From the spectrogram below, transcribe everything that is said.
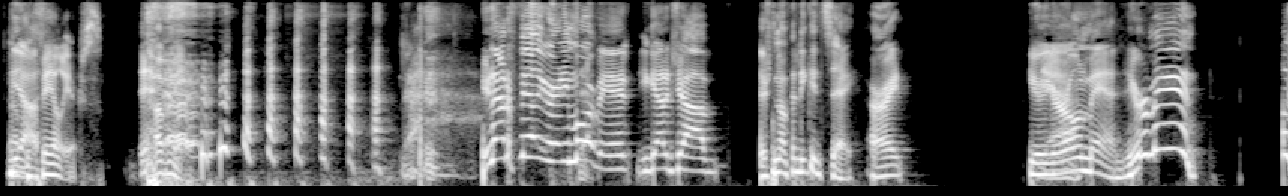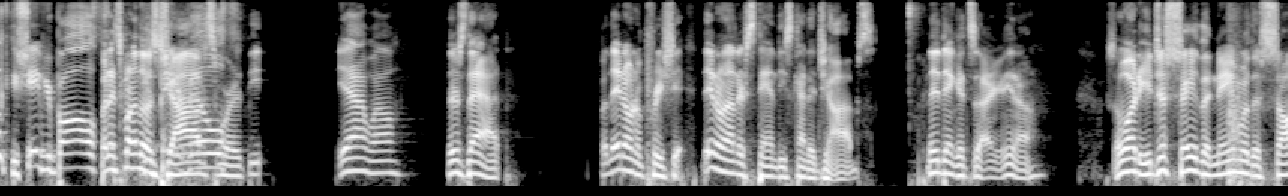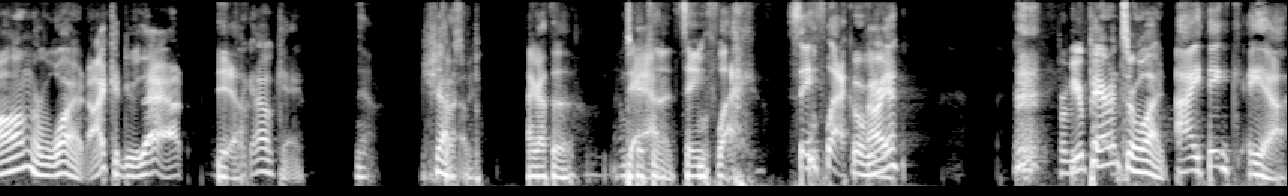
of Yeah. the failures of me. You're not a failure anymore, man. You got a job. There's nothing he can say. All right. You're your own man. You're a man. Look, you shave your balls. But it's one of those jobs where the yeah, well, there's that. But they don't appreciate. They don't understand these kind of jobs. They think it's like you know, So what? Do you just say the name of the song or what? I could do that. Yeah. Like okay, yeah. shut Trust up. me. I got the I'm Dad. catching that same flack. Same flack over Are here. you? From your parents or what? I think yeah.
